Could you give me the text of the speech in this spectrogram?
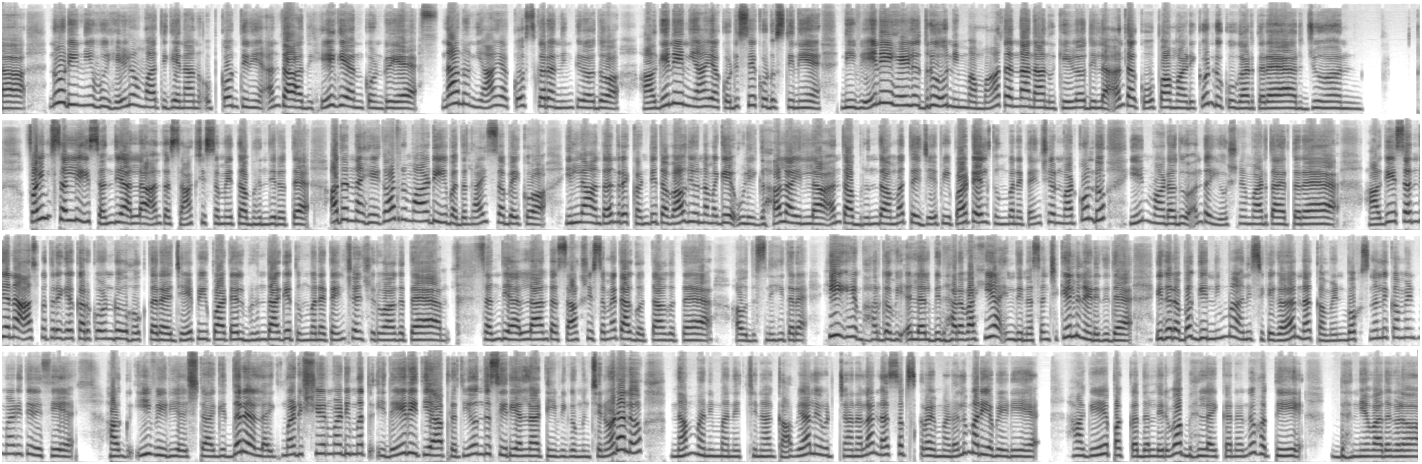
ನೋಡಿ, ನೀವು ಹೇಳೋ ಮಾತಿಗೆ ನಾನು ಒಪ್ಕೊಂತೀನಿ ಅಂತ ಅದು ಹೇಗೆ ಅನ್ಕೊಂಡ್ರಿ? ನಾನು ನ್ಯಾಯಕ್ಕೋಸ್ಕರ ನಿಂತಿರೋದು. ಹಾಗೇನೆ ನ್ಯಾಯ ಕೊಡಿಸೇ ಕೊಡಿಸ್ತೀನಿ. ನೀವೇನೇ ಹೇಳಿದ್ರು ನಿಮ್ಮ ಮಾತನ್ನ ನಾನು ಕೇಳೋದಿಲ್ಲ ಅಂತ ಕೋಪ ಮಾಡಿಕೊಂಡು ಕೂಗಾಡ್ತಾರೆ ಅರ್ಜುನ್. ಫೈಲ್ಸ್ ಅಲ್ಲಿ ಸಂಧ್ಯಾ ಅಲ್ಲ ಅಂತ ಸಾಕ್ಷಿ ಸಮೇತ ಬಂದಿರುತ್ತೆ. ಅದನ್ನ ಹೇಗಾದ್ರೂ ಮಾಡಿ ಬದಲಾಯಿಸಬೇಕು. ಇಲ್ಲ ಅಂತಂದ್ರೆ ಖಂಡಿತವಾಗ್ಲೂ ನಮಗೆ ಉಳಿಗಾಲ ಇಲ್ಲ ಅಂತ ಬೃಂದ ಮತ್ತೆ ಜೆ ಪಿ ಪಾಟೇಲ್ ತುಂಬಾನೇ ಟೆನ್ಷನ್ ಮಾಡ್ಕೊಂಡು ಏನ್ ಮಾಡೋದು ಅಂತ ಯೋಚನೆ ಮಾಡ್ತಾ ಇರ್ತಾರೆ. ಹಾಗೆ ಸಂಧ್ಯಾನ ಆಸ್ಪತ್ರೆಗೆ ಕರ್ಕೊಂಡು ಹೋಗ್ತಾರೆ. ಜೆ ಪಿ ಪಾಟೇಲ್ ಬೃಂದಾಗೆ ತುಂಬಾನೇ ಟೆನ್ಷನ್ ಶುರುವಾಗುತ್ತೆ. ಸಂಧ್ಯಾ ಅಲ್ಲ ಅಂತ ಸಾಕ್ಷಿ ಸಮೇತ ಗೊತ್ತಾಗುತ್ತೆ. ಹೌದು ಸ್ನೇಹಿತರೆ, ಹೀಗೆ ಭಾರ್ಗವಿ ಎಲ್ ಎಲ್ ಬಿ ಧಾರಾವಾಹಿಯ ಇಂದಿನ ಸಂಚಿಕೆಯಲ್ಲಿ ನಡೆದಿದೆ. ಇದರ ಬಗ್ಗೆ ನಿಮ್ಮ ಅನಿಸಿಕೆಗಳನ್ನ ಕಮೆಂಟ್ ಬಾಕ್ಸ್ನಲ್ಲಿ ಕಮೆಂಟ್ ಮಾಡಿ ತಿಳಿಸಿ. ಹಾಗೂ ಈ ವಿಡಿಯೋ ಇಷ್ಟ ಆಗಿದ್ದರೆ ಲೈಕ್ ಮಾಡಿ ಶೇರ್ ಮಾಡಿ ಮತ್ತು ಇದೇ ರೀತಿಯ ಪ್ರತಿಯೊಂದು ಸೀರಿಯಲ್ನ ಟಿವಿಗೂ ಮುಂಚೆ ನೋಡಲು ನಮ್ಮ ನಿಮ್ಮ ನೆಚ್ಚಿನ ಕಾವ್ಯಾಲಿವುಡ್ ಚಾನಲ್ ಅನ್ನ ಸಬ್ಸ್ಕ್ರೈಬ್ ಮಾಡಲು ಮರೆಯಬೇಡಿ. ಹಾಗೆಯೇ ಪಕ್ಕದಲ್ಲಿರುವ ಬೆಲ್ ಅನ್ನು ಹೊತ್ತಿ ಧನ್ಯವಾದಗಳು.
